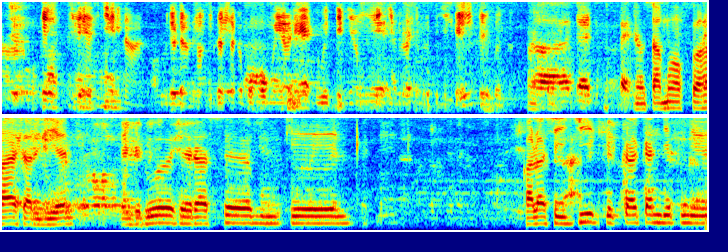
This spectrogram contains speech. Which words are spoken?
mungkin ini yang Kimi lah bila dah berdasarkan performa yang ni dua tim yang mungkin Kimi rasa Okay. Yang pertama of course lah SRG kan. Yang kedua saya rasa mungkin kalau CG kekalkan dia punya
